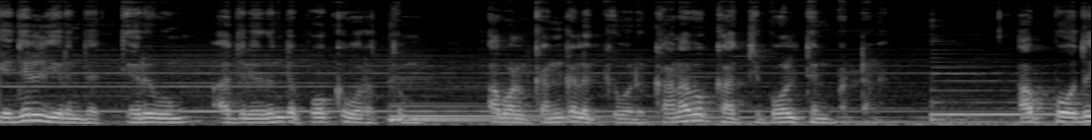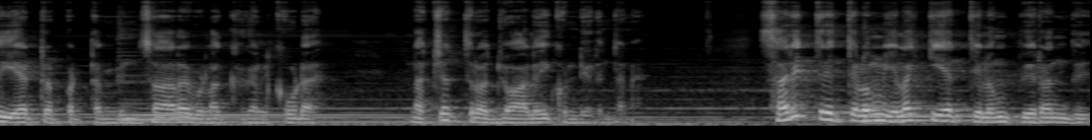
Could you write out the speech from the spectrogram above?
எதில் இருந்த தெருவும் அதிலிருந்த போக்குவரத்தும் அவள் கண்களுக்கு ஒரு கனவு காட்சி போல் தென்பட்டன. அப்போது ஏற்றப்பட்ட மின்சார விளக்குகள் கூட நட்சத்திர ஜுவாலை கொண்டிருந்தன. சரித்திரத்திலும் இலக்கியத்திலும் பிறந்து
